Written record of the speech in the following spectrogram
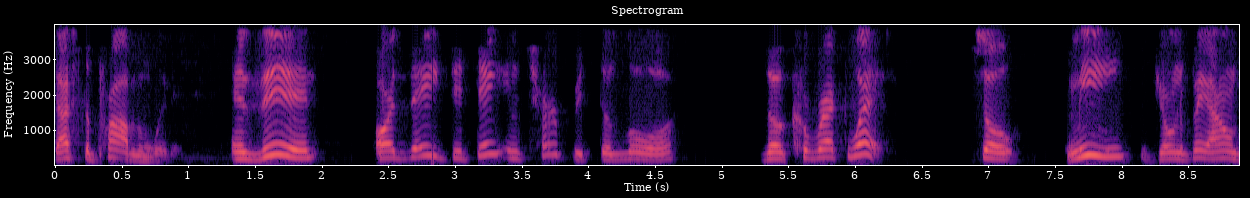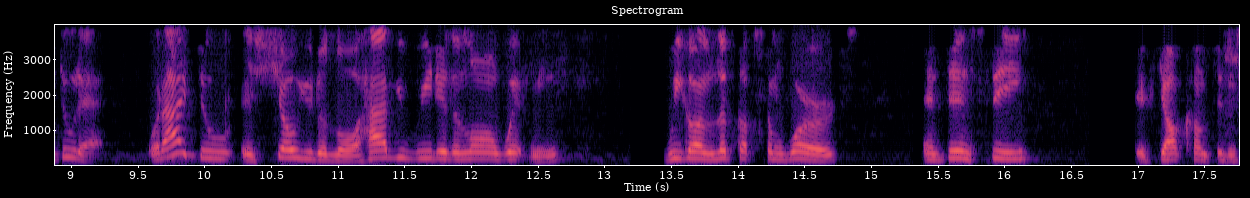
That's the problem with it. And then are they did they interpret the law the correct way? So me, Jonah Bey, I don't do that. What I do is show you the law, have you read it along with me. We're gonna look up some words and then see if y'all come to the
